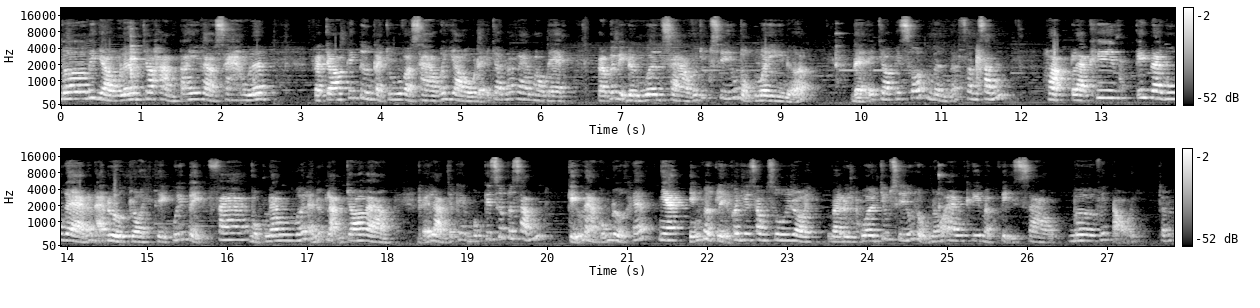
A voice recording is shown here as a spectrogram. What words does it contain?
bơ với dầu lên cho hành tây vào xào lên. Và cho cái tương cà chua vào xào với dầu để cho nó ra màu đẹp. Và quý vị đừng quên xào với chút xíu bột mì nữa để cho cái sốt mình nó xanh xánh hoặc là khi cái ragu gà nó đã được rồi thì quý vị pha bột năng với lại nước lạnh cho vào để làm cho cái cái súp nó sánh, kiểu nào cũng được hết nha. Những vật liệu coi như xong xuôi rồi và đừng quên chút xíu rượu nấu ăn khi mà quý vị xào bơ với tỏi cho nó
